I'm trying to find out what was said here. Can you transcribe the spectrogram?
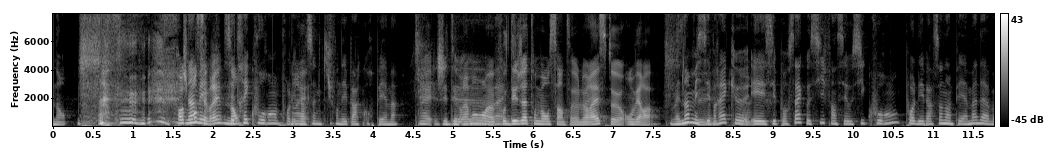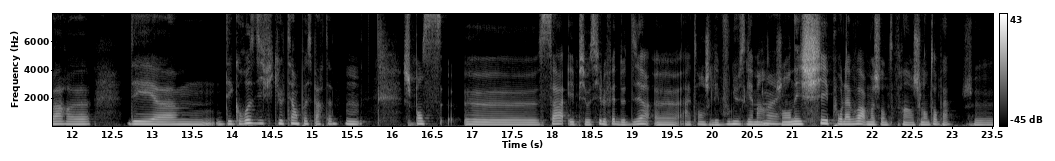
Non. Franchement, c'est vrai. C'est très courant pour les personnes qui font des parcours PMA. Ouais, j'étais vraiment. Euh, faut déjà tomber enceinte. Le reste, euh, on verra. Mais non, mais c'est vrai que et c'est pour ça qu'aussi, enfin, c'est aussi courant pour les personnes en PMA d'avoir euh, des des grosses difficultés en postpartum. Hmm. Je pense ça et puis aussi le fait de dire attends, je l'ai voulu ce gamin. J'en ai chié pour l'avoir. Moi, enfin, je l'entends pas. Je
